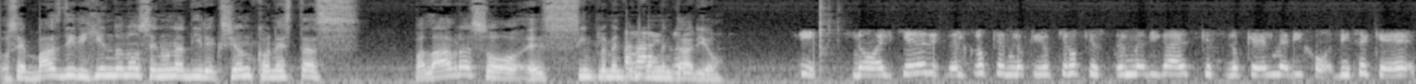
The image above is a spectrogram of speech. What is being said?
o sea, ¿vas dirigiéndonos en una dirección con estas palabras o es simplemente un comentario? sí, no, él quiere, él creo que lo que yo quiero que usted me diga es que lo que él me dijo, dice que,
